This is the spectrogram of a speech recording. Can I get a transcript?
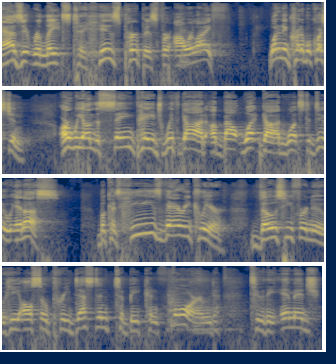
as it relates to his purpose for our life? What an incredible question. Are we on the same page with God about what God wants to do in us? Because he's very clear. Those he foreknew, he also predestined to be conformed to the image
